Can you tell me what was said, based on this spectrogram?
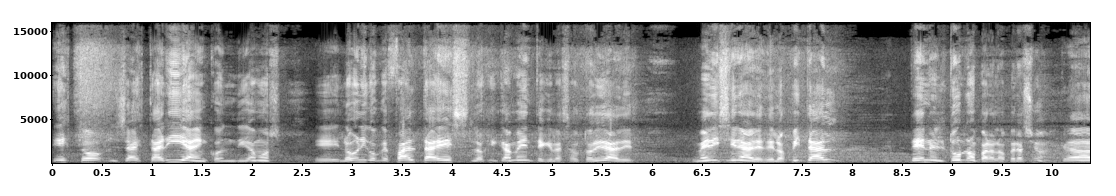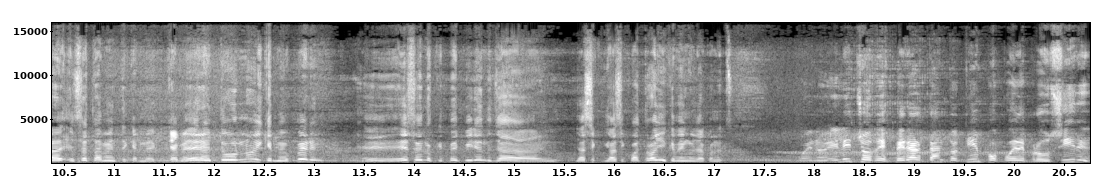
esto ya estaría en, digamos, eh, lo único que falta es, lógicamente, que las autoridades medicinales del hospital den el turno para la operación. Claro, exactamente, que me, den el turno y que me operen. Eh, eso es lo que estoy pidiendo ya, ya hace, hace, cuatro años que vengo ya con esto. Bueno, el hecho de esperar tanto tiempo puede producir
